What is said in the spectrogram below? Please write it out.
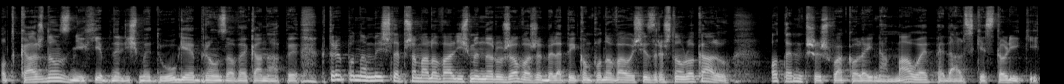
Pod każdą z nich jebnęliśmy długie, brązowe kanapy, które po namyśle przemalowaliśmy na różowo, żeby lepiej komponowały się z resztą lokalu. Potem przyszła kolej na małe, pedalskie stoliki,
